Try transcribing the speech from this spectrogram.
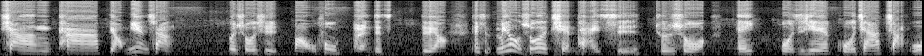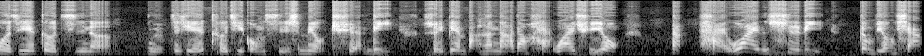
像他表面上。会说是保护个人的资料，但是没有说的潜台词就是说，哎，我这些国家掌握的这些个资呢，嗯，这些科技公司是没有权利随便把它拿到海外去用。那海外的势力更不用想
